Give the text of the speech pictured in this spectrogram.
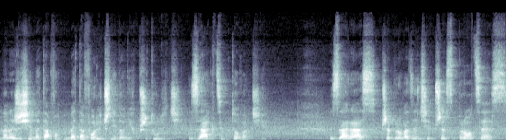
należy się metafo- metaforycznie do nich przytulić, zaakceptować je. Zaraz przeprowadzać się przez proces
